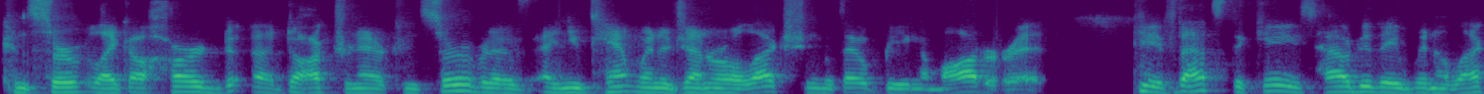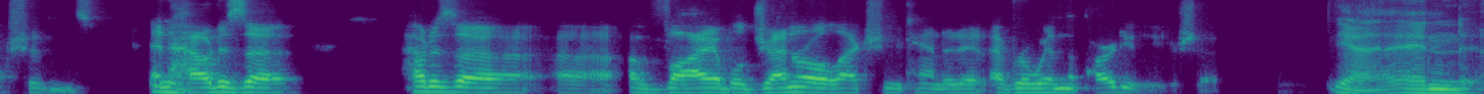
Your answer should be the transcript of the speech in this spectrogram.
conservative like a hard uh, doctrinaire conservative and you can't win a general election without being a moderate. If that's the case how do they win elections? And how does a how does a, a, a viable general election candidate ever win the party leadership yeah, and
